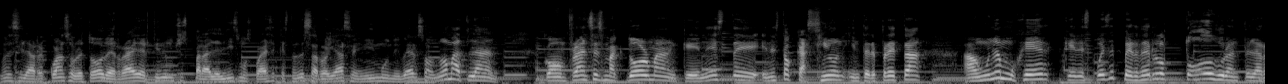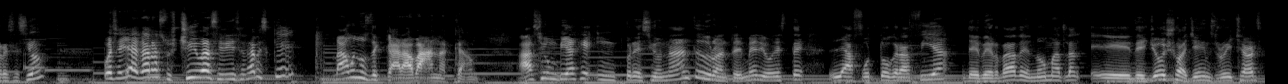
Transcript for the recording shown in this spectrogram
No sé si la recuerdan, sobre todo The Rider, tiene muchos paralelismos, parece que están desarrolladas en el mismo universo. Nomadland, con Frances McDormand, que en, este, en esta ocasión interpreta a una mujer que después de perderlo todo durante la recesión, pues ella agarra sus chivas y dice, ¿sabes qué? Vámonos de caravana, Cam hace un viaje impresionante durante el medio oeste. La fotografía de verdad de Nomadland eh, de Joshua James Richards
